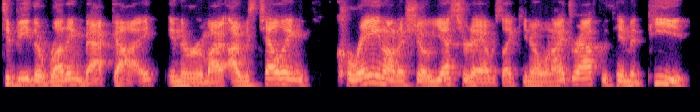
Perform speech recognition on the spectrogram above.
to be the running back guy in the room. I, I was telling Kerrane on a show yesterday, I was like, you know, when I draft with him and Pete,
